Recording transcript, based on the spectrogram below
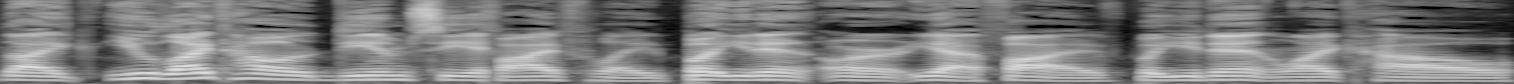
like you liked how DMC five played, but you didn't, or yeah, five, but you didn't like how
